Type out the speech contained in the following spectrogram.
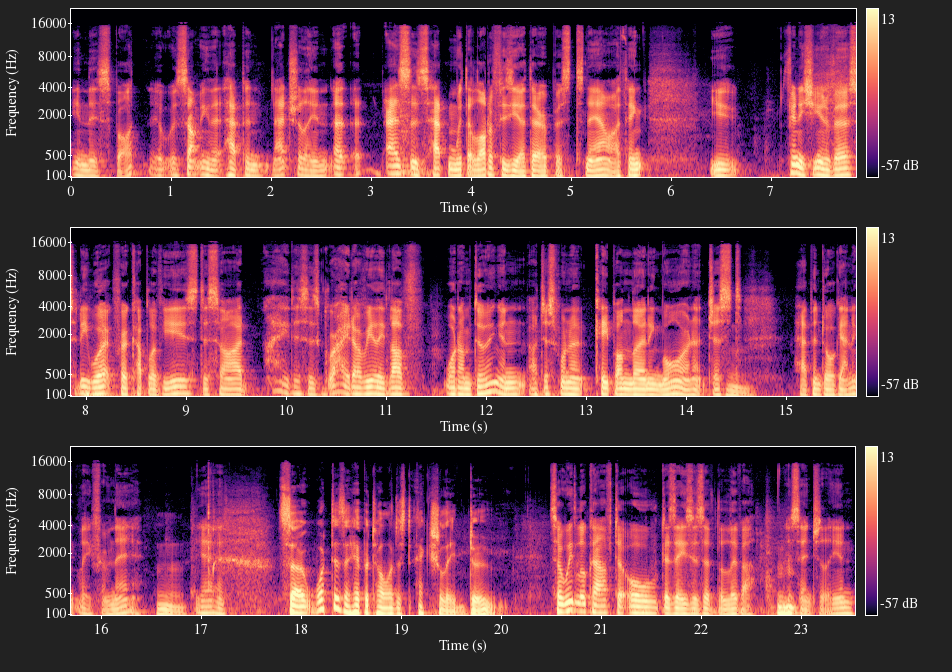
in this spot. It was something that happened naturally. And uh, uh as has happened with a lot of physiotherapists now, I think you finish university, work for a couple of years, decide, hey, this is great. I really love what I'm doing and I just want to keep on learning more. And it just mm. happened organically from there. Mm. Yeah. So, what does a hepatologist actually do? So we look after all diseases of the liver, Mhm. essentially, and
